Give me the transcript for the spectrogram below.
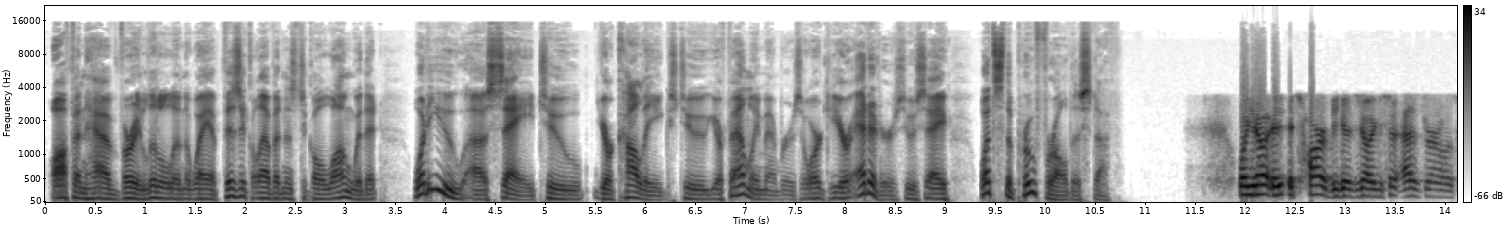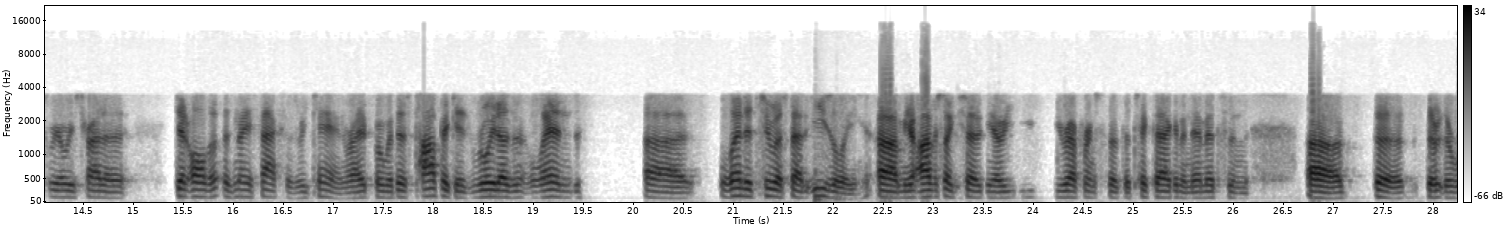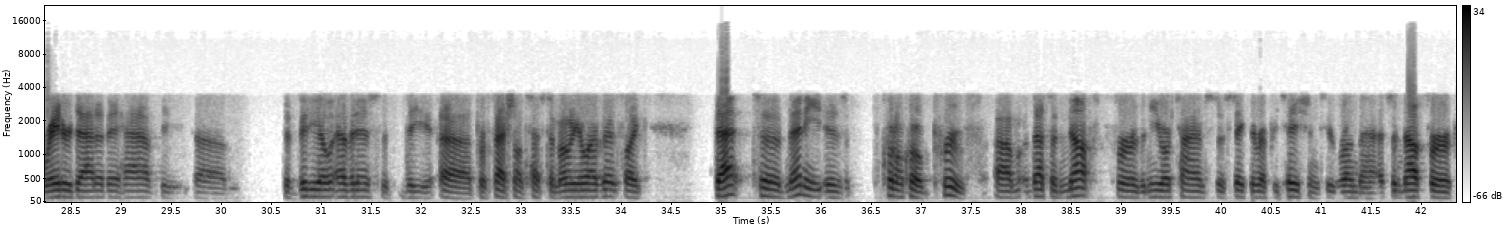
often have very little in the way of physical evidence to go along with it. What do you uh, say to your colleagues, to your family members, or to your editors who say, "What's the proof for all this stuff?" Well, you know, it, it's hard because you know, you said as journalists, we always try to get all the, as many facts as we can, right? But with this topic, it really doesn't lend uh, lend it to us that easily. Um, you know, obviously, like you said, you know, you, you referenced the, the Tic Tac and the Nimitz and uh, the, the the radar data they have, the um, the video evidence, the, the uh, professional testimonial evidence, like that to many is quote unquote proof. Um, that's enough for the New York Times to stake their reputation to run that. It's enough for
